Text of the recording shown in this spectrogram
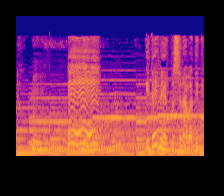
పెట్టు ఇదే నేర్పిస్తున్నావా దీనికి?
